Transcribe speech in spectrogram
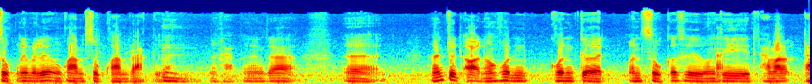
สุขเนี่ยเป็นเรื่องของความสุขความรักอยู่แล้วอืม นะครับเพราะฉะนั้นก็เอ่อ เพราะฉะนั้นจุดอ่อนของคนคนเกิดวันศุกร์ก็คือบางทีทำอะไรท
